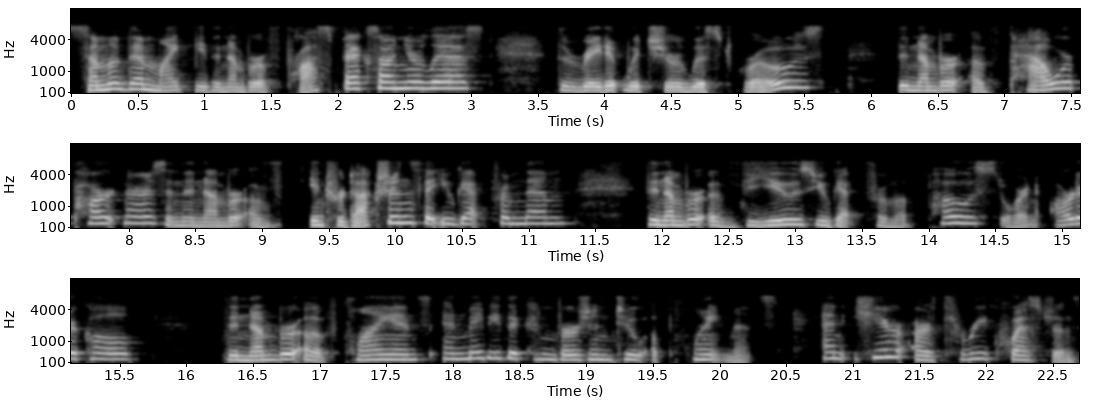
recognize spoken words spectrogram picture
Some of them might be the number of prospects on your list, the rate at which your list grows, the number of power partners and the number of introductions that you get from them, the number of views you get from a post or an article, the number of clients, and maybe the conversion to appointments. And here are three questions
